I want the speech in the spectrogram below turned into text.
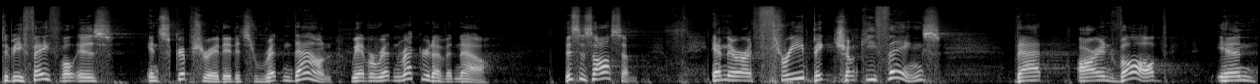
to be faithful is inscripturated, it's written down. We have a written record of it now. This is awesome. And there are three big chunky things that are involved in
